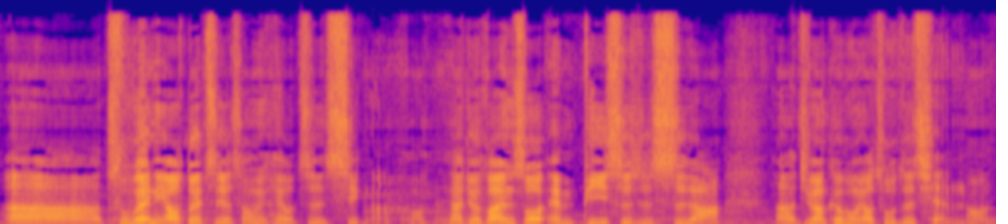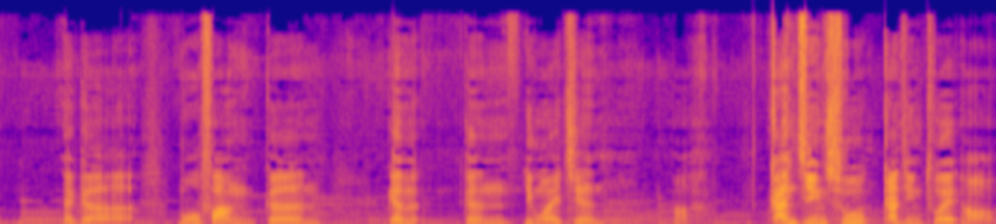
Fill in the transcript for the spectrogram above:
呃，除非你要对自己的商品很有自信啊，哦，那就发现说 M P 四十四啊，呃，就像科普要出之前哦，那个魔方跟跟跟另外一间啊，赶紧出，赶紧推，哦，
